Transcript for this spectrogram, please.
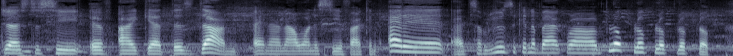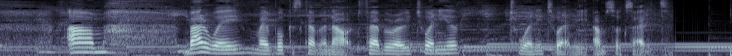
just to see if I get this done. And then I want to see if I can edit, add some music in the background, blop blop blop blop blop. Um by the way, my book is coming out February 20th, 2020. I'm so excited. Thank you.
